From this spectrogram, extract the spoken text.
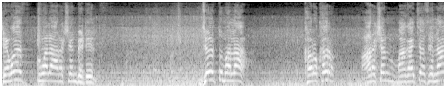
तेव्हाच तुम्हाला आरक्षण भेटेल. जर तुम्हाला खरोखर आरक्षण मागायचं असेल ना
